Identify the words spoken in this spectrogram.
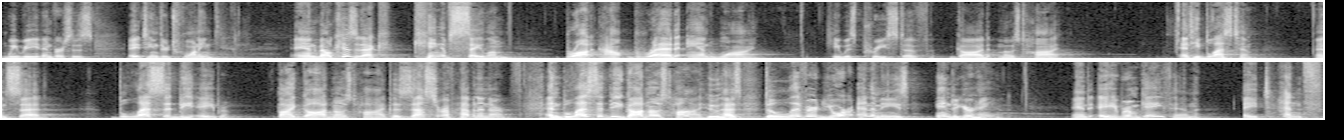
We read in verses 18 through 20 And Melchizedek, king of Salem, brought out bread and wine. He was priest of God Most High. And he blessed him and said, Blessed be Abram by God Most High, possessor of heaven and earth. And blessed be God Most High, who has delivered your enemies into your hand. And Abram gave him a tenth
